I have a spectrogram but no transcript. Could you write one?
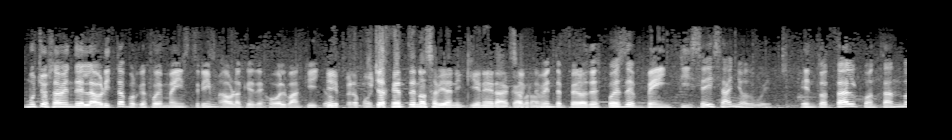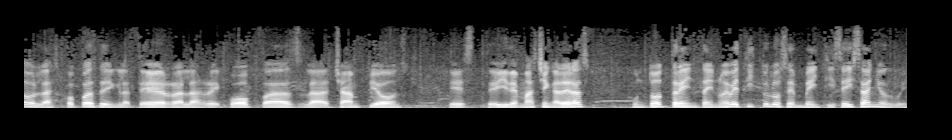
muchos saben de él ahorita porque fue mainstream ahora que dejó el banquillo. Sí, pero mucha gente no sabía ni quién era, cabrón. Exactamente, pero después de 26 años, güey. En total, contando las copas de Inglaterra, las recopas, la Champions, este, y demás chingaderas, juntó 39 títulos en 26 años, güey.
